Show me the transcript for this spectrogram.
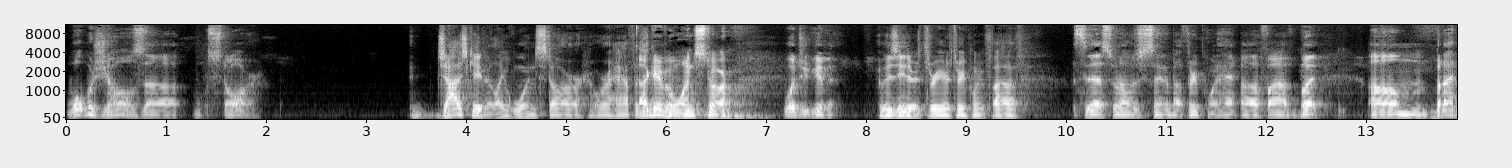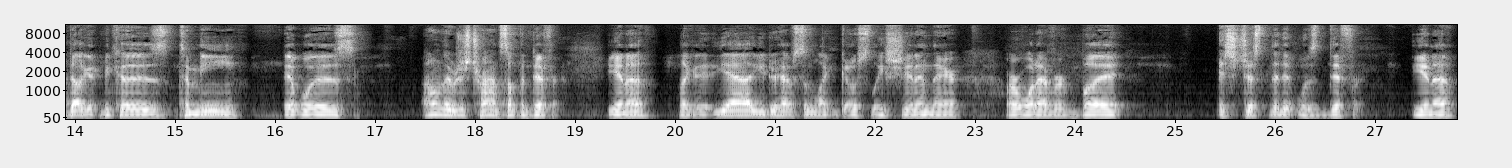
What was y'all's uh star? Josh gave it like one star or a half a I star. gave it one star. What'd you give it? It was either three or 3.5. See, that's what I was just saying about three point uh, five. But um, but I dug it because to me it was I don't know they were just trying something different. You know, like yeah, you do have some like ghostly shit in there or whatever, but it's just that it was different. You know,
